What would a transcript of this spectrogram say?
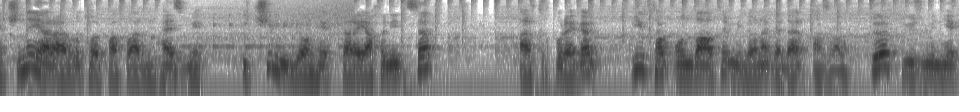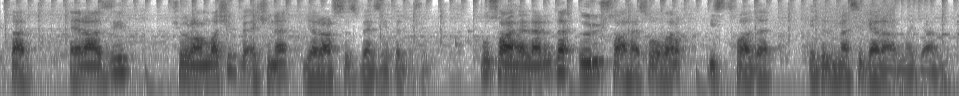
əkinə yararlı torpaqların həcmi 2 milyon hektara yaxın idisə, artıq bu rəqəm 1,6 milyona qədər azalıb. 400 min hektar ərazi şoranlaşıb və əkinə yararsız vəziyyətə düşüb bu sahələri də örüş sahəsi olaraq istifadə edilməsi qərarına gəlinib.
